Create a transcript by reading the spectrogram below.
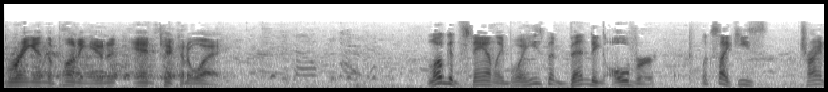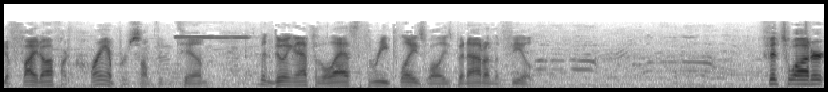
bring in the punting unit and kick it away. Logan Stanley, boy, he's been bending over. Looks like he's trying to fight off a cramp or something, Tim. He's been doing that for the last three plays while he's been out on the field. Fitzwater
